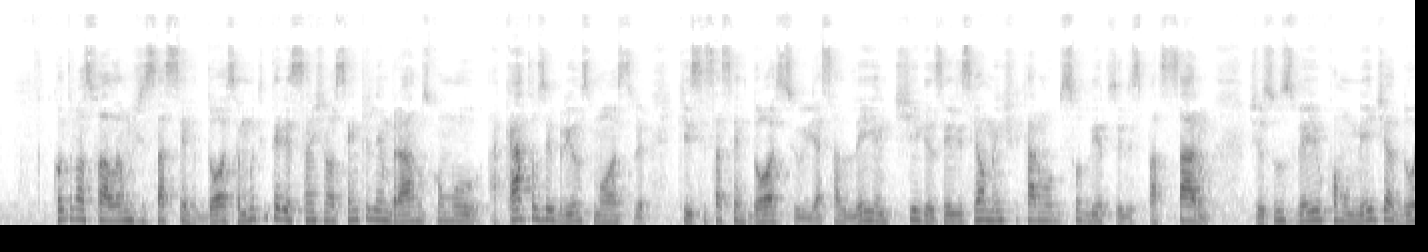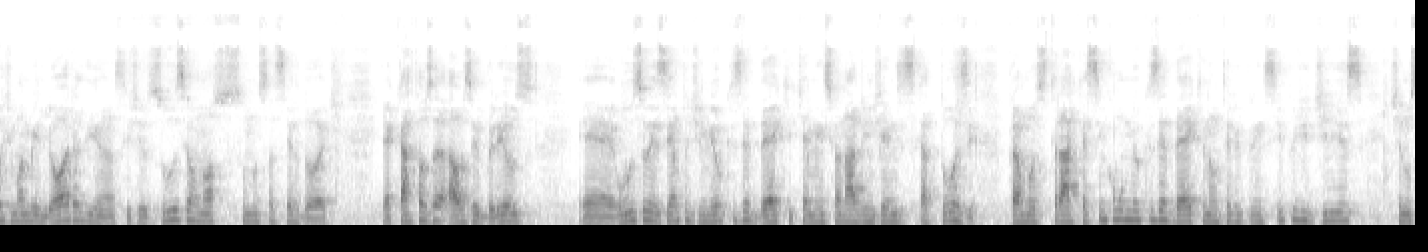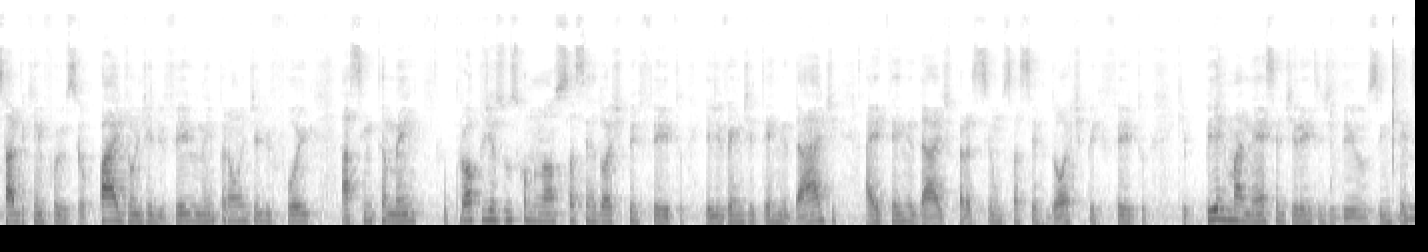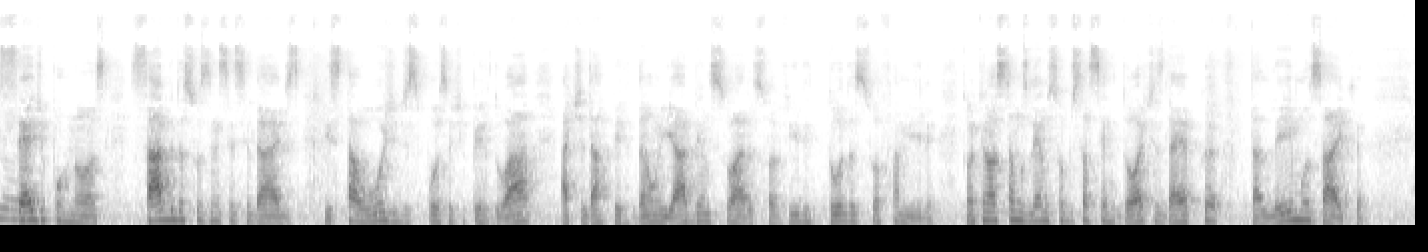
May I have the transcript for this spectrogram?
quando nós falamos de sacerdócio, é muito interessante nós sempre lembrarmos como a carta aos Hebreus mostra que esse sacerdócio e essa lei antigas, eles realmente ficaram obsoletos, eles passaram. Jesus veio como mediador de uma melhor aliança. Jesus é o nosso sumo sacerdote. E a carta aos, aos Hebreus é, usa o exemplo de Melquisedeque, que é mencionado em Gênesis 14, para mostrar que assim como Melquisedeque não teve princípio de dias gente não sabe quem foi o seu pai, de onde ele veio, nem para onde ele foi. Assim também, o próprio Jesus, como nosso sacerdote perfeito, ele vem de eternidade a eternidade para ser um sacerdote perfeito que permanece à direita de Deus, intercede Amém. por nós, sabe das suas necessidades, está hoje disposto a te perdoar, a te dar perdão e a abençoar a sua vida e toda a sua família. Então aqui nós estamos lendo sobre os sacerdotes da época da lei mosaica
